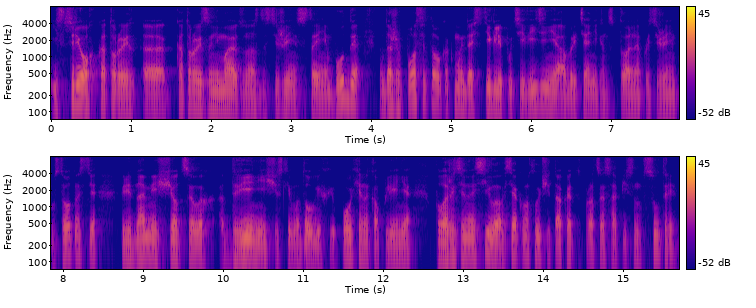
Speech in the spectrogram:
из трех, которые, э, которые занимают у нас достижение состояния Будды, но даже после того, как мы достигли пути видения, обретя неконцептуальное постижение пустотности, перед нами еще целых две неисчислимо долгих эпохи накопления положительной силы. Во всяком случае, так этот процесс описан в сутре.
